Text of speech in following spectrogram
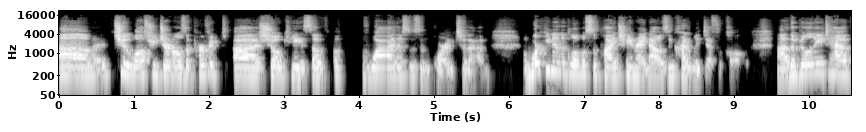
um, to the Wall Street Journal is a perfect uh, showcase of, of why this is important to them. Working in the global supply chain right now is incredibly difficult. Uh, the ability to have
